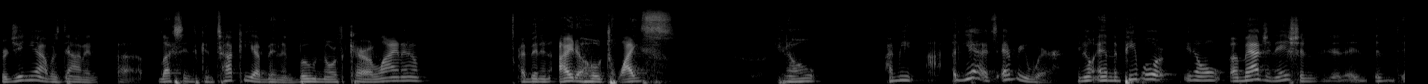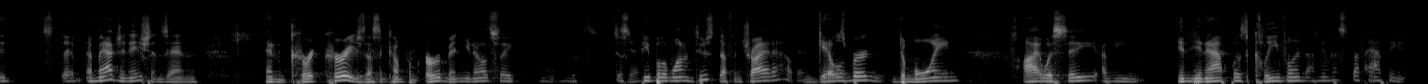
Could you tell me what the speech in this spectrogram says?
Virginia, I was down in uh, Lexington, Kentucky, I've been in Boone, North Carolina, I've been in Idaho twice. You know, I mean, I- yeah, it's everywhere. You know, and the people are, you know, imagination, it, it, it's the imaginations and and cour- courage doesn't come from urban. You know, it's like you know, just Yeah. people that want to do stuff and try it out. Galesburg, Des Moines, Iowa City. I mean, Indianapolis, Cleveland. I mean, this stuff happening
